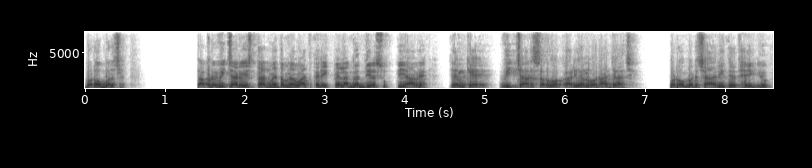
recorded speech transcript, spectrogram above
બરોબર છે? તો આપણે વિચાર વિસ્તાર મેં તમને વાત કરી પેલા ગદ્ય સુક્તિ આવે. જેમ કે વિચાર સર્વ કાર્યનો રાજા છે. બરોબર છે? આ રીતે થઈ ગયું.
